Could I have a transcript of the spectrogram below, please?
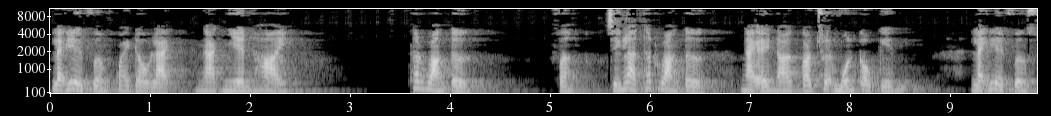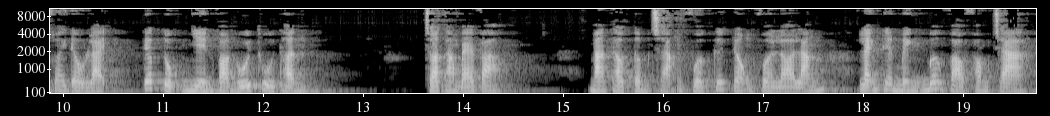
Lãnh lệ phương quay đầu lại, ngạc nhiên hỏi. Thất hoàng tử. Vâng, chính là thất hoàng tử. Ngài ấy nói có chuyện muốn cầu kiến. Lãnh liệt vương xoay đầu lại, tiếp tục nhìn vào núi thủ thần. Cho thằng bé vào. Mang theo tâm trạng vừa kích động vừa lo lắng, lãnh thiền mình bước vào phòng trà.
